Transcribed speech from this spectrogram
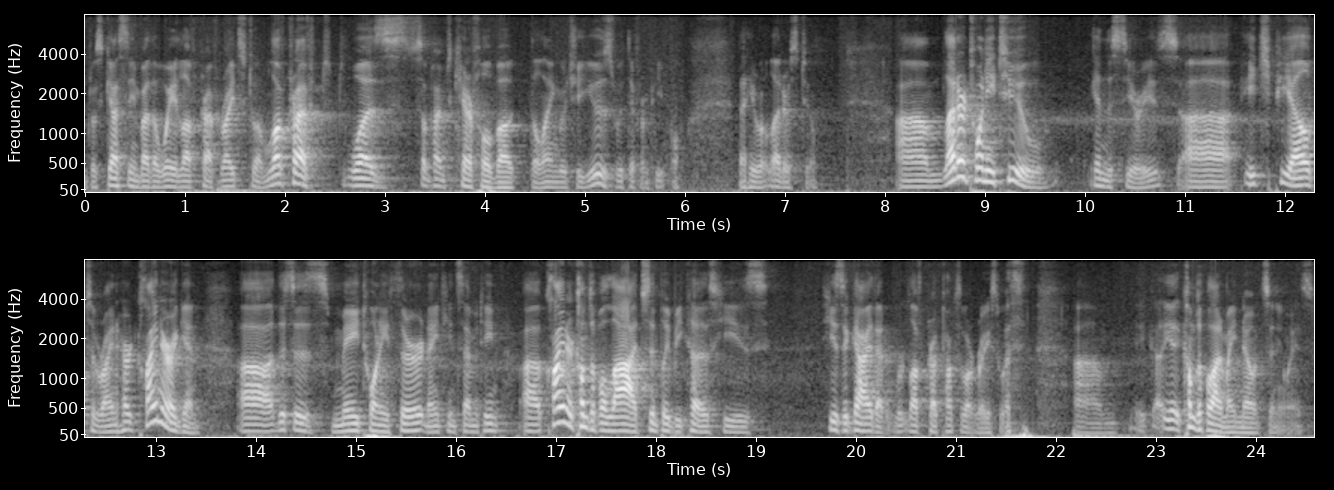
I'm just guessing by the way Lovecraft writes to him. Lovecraft was sometimes careful about the language he used with different people that he wrote letters to. Um, letter 22 in the series, uh, HPL to Reinhard Kleiner again. Uh, this is May 23rd, 1917. Uh, Kleiner comes up a lot simply because he's he's a guy that Lovecraft talks about race with. Um, it, it, comes up a lot in my notes, anyways.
